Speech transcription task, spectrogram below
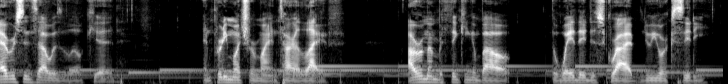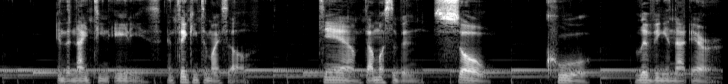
Ever since I was a little kid, and pretty much for my entire life, I remember thinking about the way they described New York City in the 1980s and thinking to myself, damn, that must have been so cool living in that era.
